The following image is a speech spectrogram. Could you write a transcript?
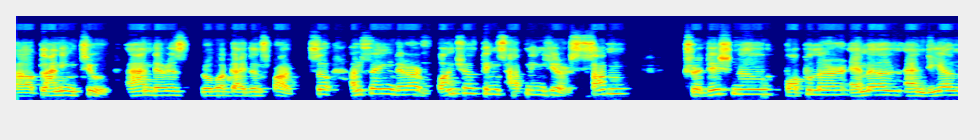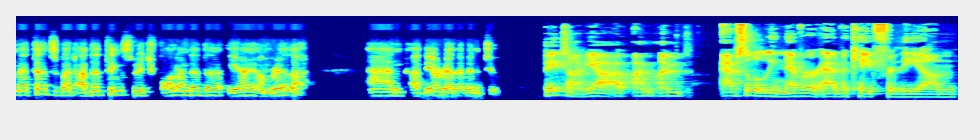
Uh, planning too. And there is robot guidance part. So I'm saying there are a bunch of things happening here. Some traditional, popular ML and DL methods, but other things which fall under the AI umbrella. And uh, they are relevant too. Big time, yeah. I, I'm I'm absolutely never advocate for the um,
